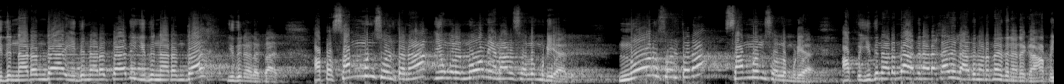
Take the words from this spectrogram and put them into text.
இது நடந்தா இது நடக்காது இது நடந்தா இது நடக்காது. அப்ப சம்முன்னு சொல்லிட்டேன்னா இவங்கள நோன்னு என்னால சொல்ல முடியாது. நோன்னு சொல்லிட்டேன்னா சம்முன்னு சொல்ல முடியாது. அப்ப இது நடந்தா அது நடக்காது இல்ல அது நடந்தா இது நடக்காது. அப்ப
